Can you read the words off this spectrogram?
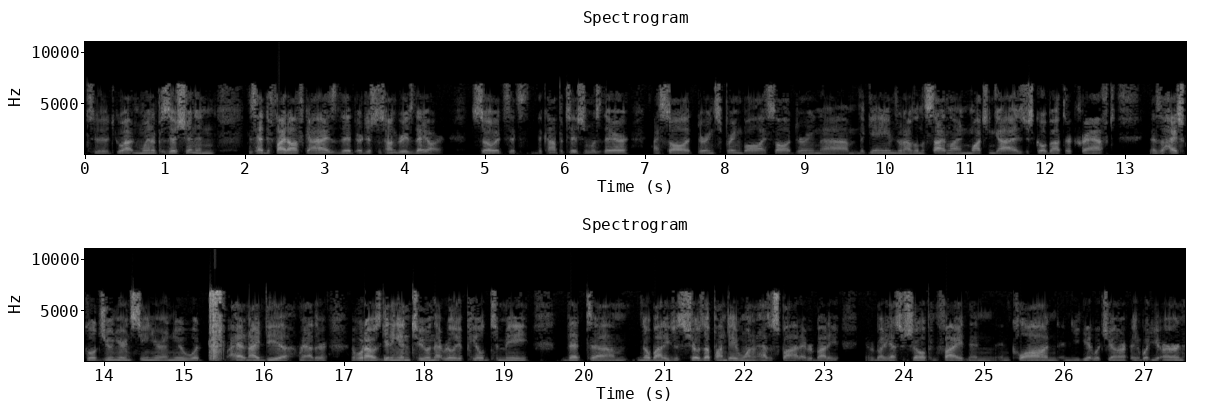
to go out and win a position and has had to fight off guys that are just as hungry as they are. So it's it's the competition was there. I saw it during spring ball. I saw it during um, the games when I was on the sideline watching guys just go about their craft. As a high school junior and senior, I knew what I had an idea rather of what I was getting into, and that really appealed to me that um, nobody just shows up on day one and has a spot. Everybody everybody has to show up and fight and, and claw, and, and you get what you earn, what you earn,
